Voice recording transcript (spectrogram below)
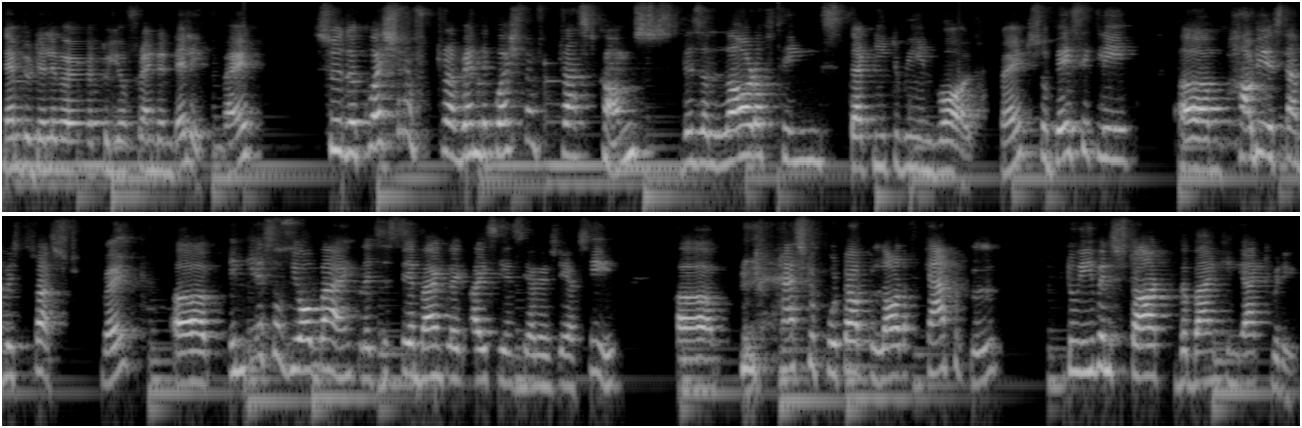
them to deliver to your friend in Delhi, right? So the question of when the question of trust comes, there's a lot of things that need to be involved, right? So basically, um, how do you establish trust, right? Uh, in case of your bank, let's just say a bank like ICICI or HDFC uh, has to put up a lot of capital to even start the banking activity,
